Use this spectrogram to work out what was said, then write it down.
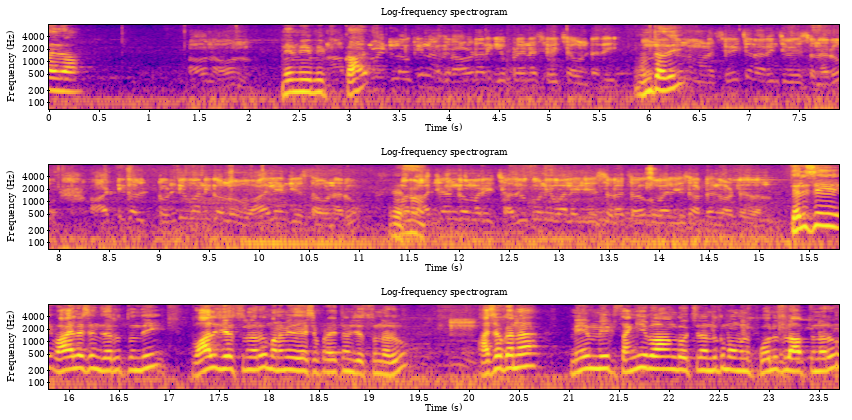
లేదా? నేను మీ కా స్వేచ్ఛ ఉంటది. ఉంటుంది. మన స్వేచ్ఛను హరించి వేస్తున్నారు. ఆర్టికల్ ట్వంటీ వన్ వాయిలేట్ చేస్తా ఉన్నారు. Yes. రాజ్యాంగం మరి చదువుకొని వాళ్ళేం చేస్తారా చదువుకు వాళ్ళు చేసి అర్థం కావట్లేదు వాళ్ళు. తెలిసి వయలేషన్ జరుగుతుంది. వాళ్ళు చేస్తున్నారు మన మీద చేసే ప్రయత్నం చేస్తున్నారు. అశోక్ అన్న మేము మీకు సంఘీభావంగా వచ్చినందుకు మమ్మల్ని పోలీసులు ఆపుతున్నారు.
